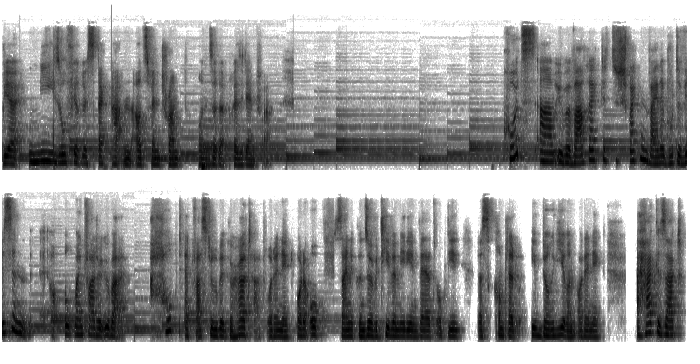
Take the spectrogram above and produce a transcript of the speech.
wir nie so viel Respekt hatten, als wenn Trump unser Präsident war. Kurz ähm, über Wahlrechte zu sprechen, weil er wollte wissen, äh, ob mein Vater überhaupt etwas darüber gehört hat oder nicht, oder ob seine konservative Medienwelt, ob die das komplett ignorieren oder nicht. Er hat gesagt,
